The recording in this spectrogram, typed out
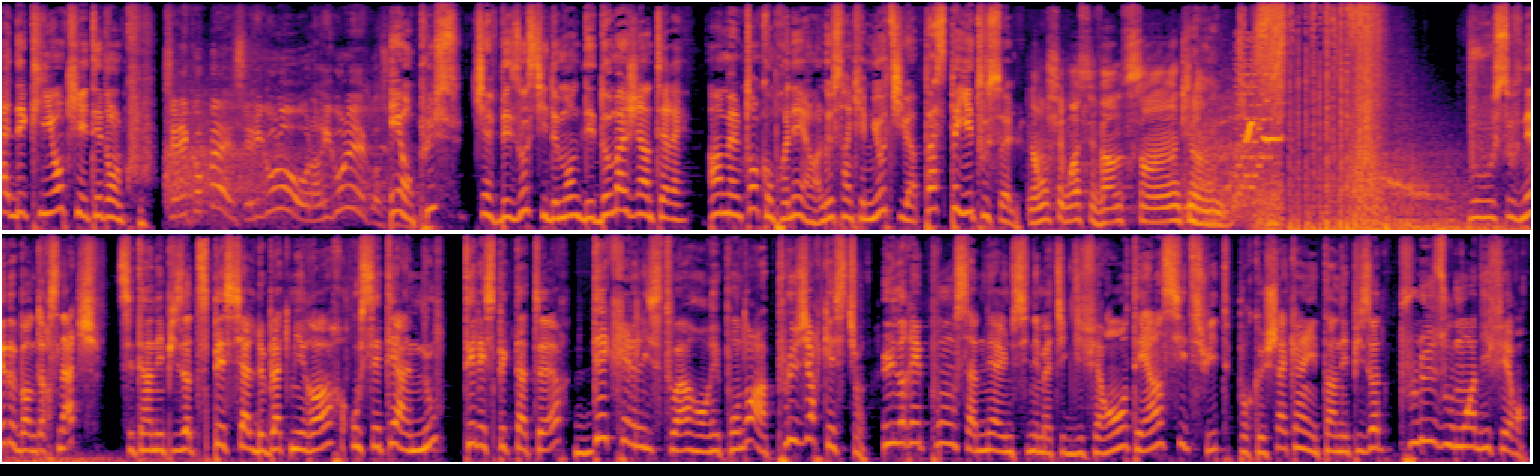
à des clients qui étaient dans le coup. C'est les copains, c'est rigolo, on a rigolé quoi. Et en plus, Jeff Bezos y demande des dommages et intérêts. En même temps, comprenez, hein, le cinquième yacht, il va pas se payer tout seul. Non, chez moi c'est 25. Vous souvenez de Bandersnatch? C'était un épisode spécial de Black Mirror où c'était à nous, téléspectateurs, d'écrire l'histoire en répondant à plusieurs questions. Une réponse amenait à une cinématique différente et ainsi de suite pour que chacun ait un épisode plus ou moins différent.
